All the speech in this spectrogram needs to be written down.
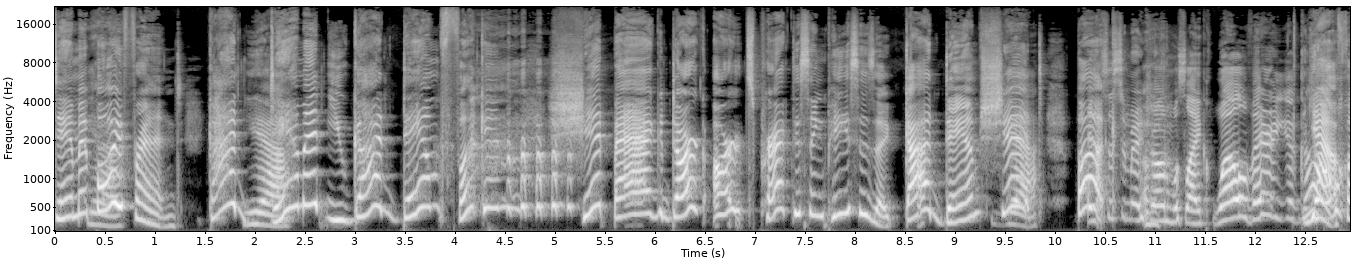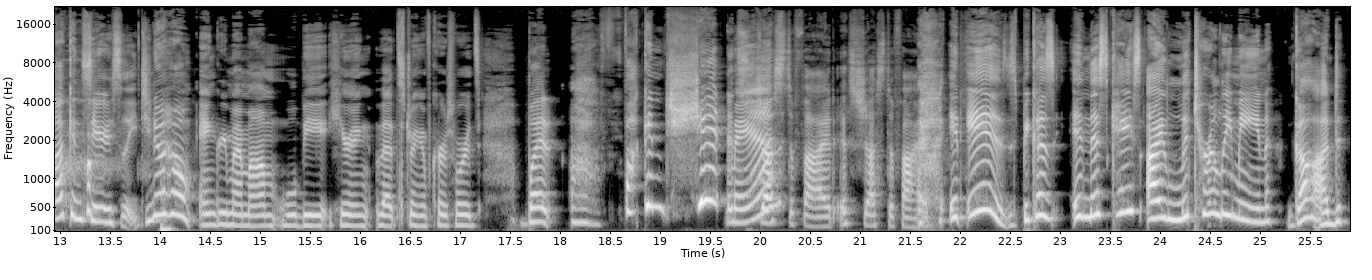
damn it, Yeah. boyfriend! God Yeah. damn it, you goddamn fucking shitbag dark arts practicing pieces of goddamn shit. Yeah. Fuck. And Sister Mary Joan was like, well, there you go. Yeah, fucking seriously. Do you know how angry my mom will be hearing that string of curse words? But oh, fucking shit, man. It's justified. It's justified. It is because in this case, I literally mean God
